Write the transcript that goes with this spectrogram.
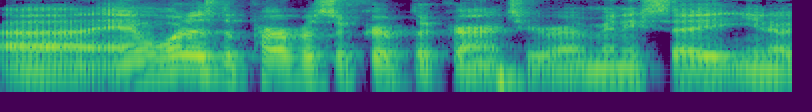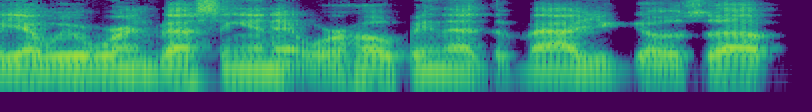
Uh, and what is the purpose of cryptocurrency? Right? Many say, you know, yeah, we were investing in it. We're hoping that the value goes up.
